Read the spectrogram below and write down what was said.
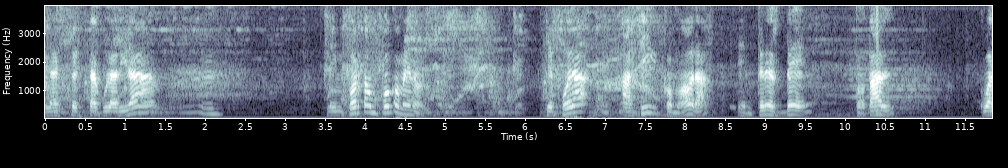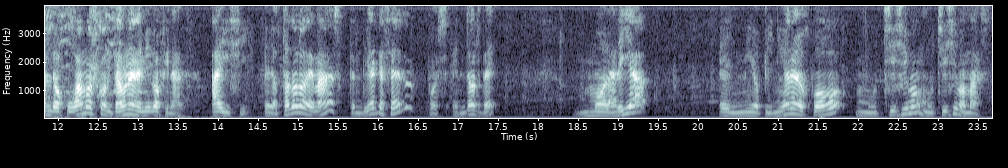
La espectacularidad. Me importa un poco menos. Que fuera así como ahora, en 3D, total, cuando jugamos contra un enemigo final. Ahí sí. Pero todo lo demás tendría que ser, pues, en 2D. Molaría, en mi opinión, el juego muchísimo, muchísimo más.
